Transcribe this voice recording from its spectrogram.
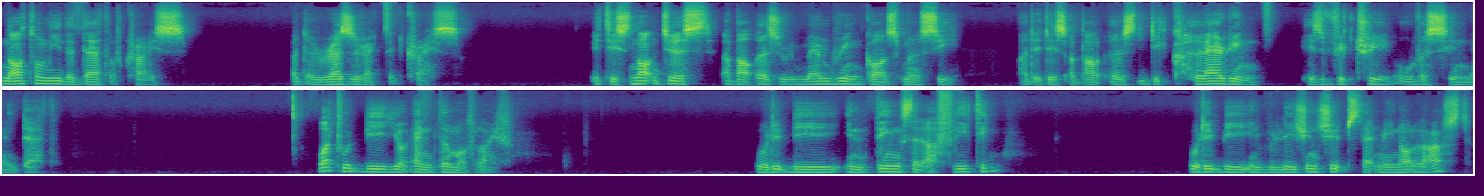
not only the death of Christ, but the resurrected Christ. It is not just about us remembering God's mercy, but it is about us declaring his victory over sin and death. What would be your anthem of life? Would it be in things that are fleeting? Would it be in relationships that may not last?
